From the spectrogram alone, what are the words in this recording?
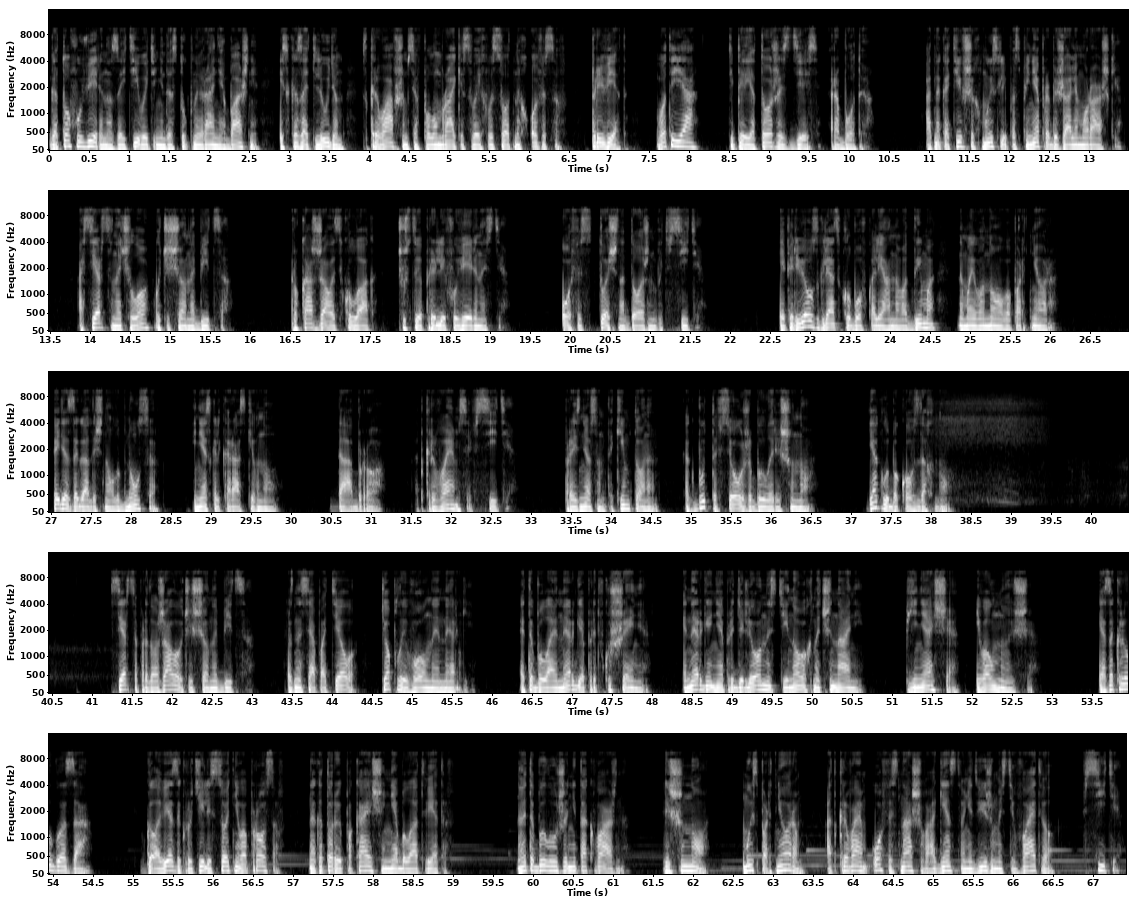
Готов уверенно зайти в эти недоступные ранее башни и сказать людям, скрывавшимся в полумраке своих высотных офисов, «Привет! Вот и я! Теперь я тоже здесь работаю». От накативших мыслей по спине пробежали мурашки, а сердце начало учащенно биться. Рука сжалась в кулак, чувствуя прилив уверенности. Офис точно должен быть в Сити. Я перевел взгляд с клубов кальянного дыма на моего нового партнера. Федя загадочно улыбнулся и несколько раз кивнул. «Да, бро, открываемся в Сити», – произнес он таким тоном, как будто все уже было решено. Я глубоко вздохнул. Сердце продолжало учащенно биться, разнося по телу теплые волны энергии. Это была энергия предвкушения, энергия неопределенности и новых начинаний, пьянящая и волнующее. Я закрыл глаза. В голове закрутились сотни вопросов, на которые пока еще не было ответов. Но это было уже не так важно. Решено. Мы с партнером открываем офис нашего агентства недвижимости Вайтвилл в Сити.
